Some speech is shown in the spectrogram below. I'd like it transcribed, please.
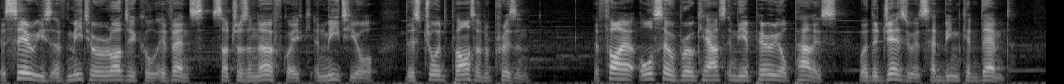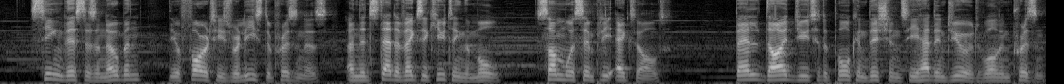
a series of meteorological events, such as an earthquake and meteor, destroyed part of the prison. A fire also broke out in the imperial palace, where the Jesuits had been condemned. Seeing this as an omen, the authorities released the prisoners, and instead of executing them all, some were simply exiled. Bell died due to the poor conditions he had endured while in prison,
